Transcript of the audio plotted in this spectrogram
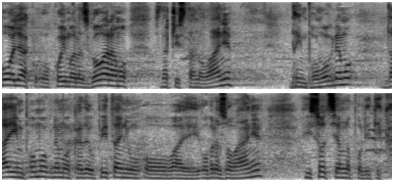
polja o kojima razgovaramo, znači stanovanje, da im pomognemo, da im pomognemo kada je u pitanju ovaj obrazovanje i socijalna politika.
